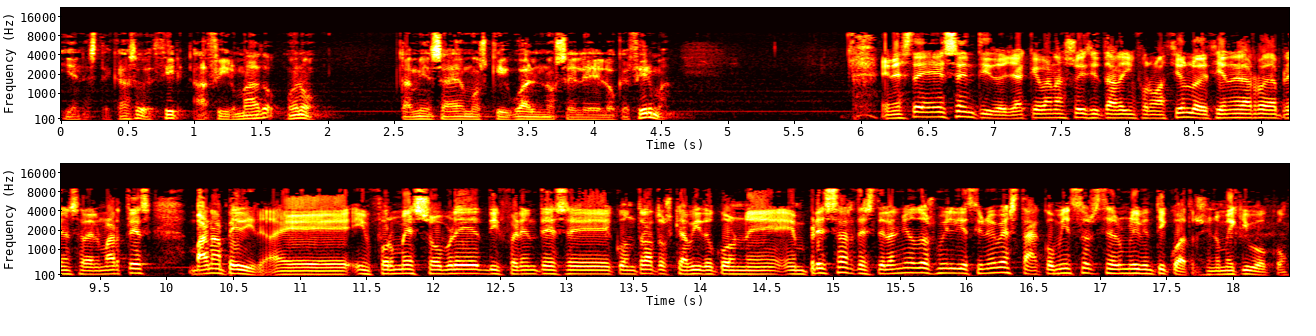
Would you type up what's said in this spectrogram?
Y en este caso, decir, ha firmado, bueno, también sabemos que igual no se lee lo que firma. En este sentido, ya que van a solicitar información, lo decían en la rueda de prensa del martes, van a pedir eh, informes sobre diferentes eh, contratos que ha habido con eh, empresas desde el año 2019 hasta comienzos de este 2024, si no me equivoco.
